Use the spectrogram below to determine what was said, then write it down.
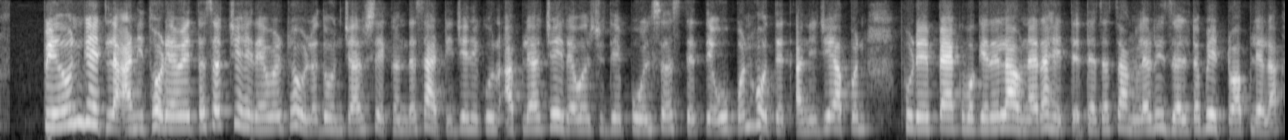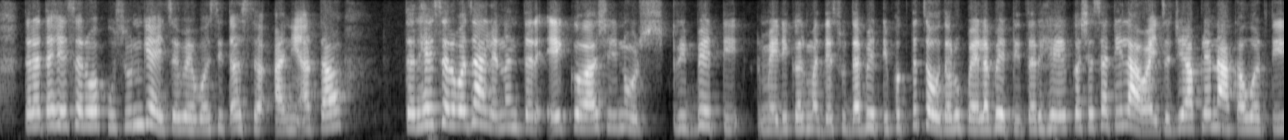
पिळून घेतला आणि थोड्या वेळ तसंच चेहऱ्यावर ठेवलं दोन चार सेकंदासाठी जेणेकरून आपल्या चेहऱ्यावरचे जे पोल्स असतात ते ओपन होतात आणि जे आपण पुढे पॅक वगैरे लावणार आहेत ते- त्याचा चांगला रिझल्ट भेटतो आपल्याला. तर आता हे सर्व पुसून घ्यायचं व्यवस्थित असं आणि आता तर हे सर्व झाल्यानंतर एक अशी नोट स्ट्रीप भेटती मेडिकलमध्ये सुद्धा भेटी फक्त चौदा रुपयाला भेटी तर हे कशासाठी लावायचं? जे आपल्या नाकावरती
